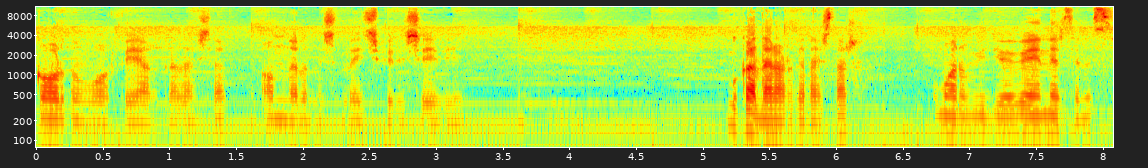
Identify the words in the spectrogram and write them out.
Gordon Warfare arkadaşlar. Onların dışında hiçbiri şey değil. Bu kadar arkadaşlar. Umarım videoyu beğenirsiniz.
